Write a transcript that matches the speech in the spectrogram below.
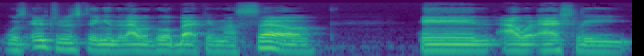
was interesting, and that I would go back in my cell, and I would actually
